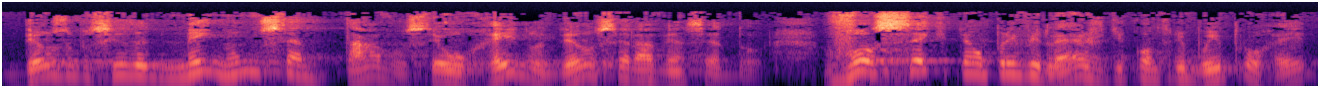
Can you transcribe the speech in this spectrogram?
Deus não precisa de nenhum centavo seu. O reino de Deus será vencedor. Você que tem o privilégio de contribuir para o reino.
